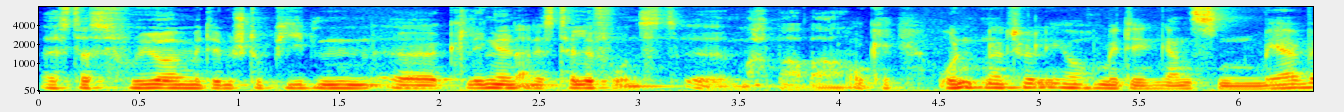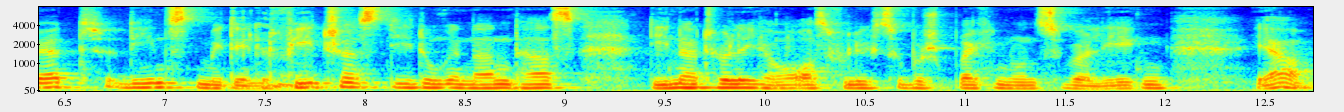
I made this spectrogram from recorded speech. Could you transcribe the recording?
als das früher mit dem stupiden äh, Klingeln eines Telefons äh, machbar war. Okay. Und natürlich auch mit den ganzen Mehrwertdiensten, mit den genau. Features, die du genannt hast, die natürlich auch ausführlich zu besprechen und zu überlegen, ja,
